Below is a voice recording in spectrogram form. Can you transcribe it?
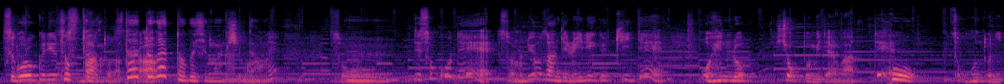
すごろくでいうとスタートだスタートが徳島なんだ。ね。そう、うん、でそこでその霊山寺の入り口でお遍路ショップみたいなのがあってそう本当に。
